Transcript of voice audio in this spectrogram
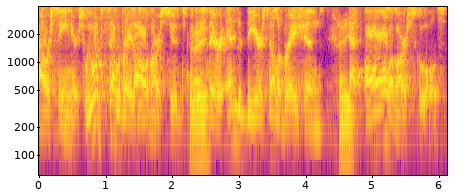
our seniors. We want to celebrate all of our students because right. there are end of the year celebrations right. at all of our schools.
